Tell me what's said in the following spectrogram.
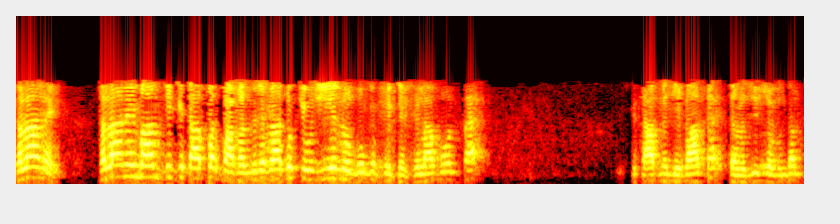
فلاں فلاں امام کی کتاب پر پابندی لگا دو، کیوں جی؟ یہ لوگوں کے فرقے کے خلاف بولتا ہے۔ کتاب میں یہ بات ہے چلو جی شوبندر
